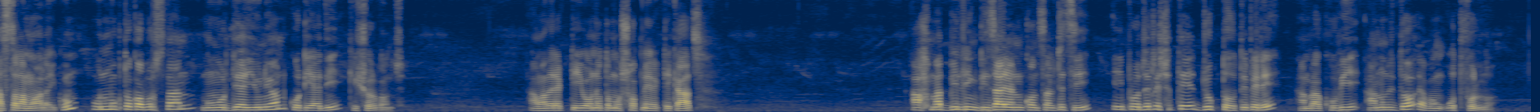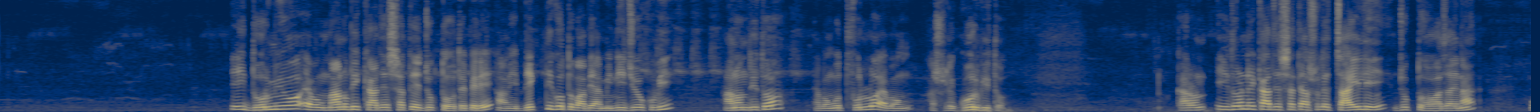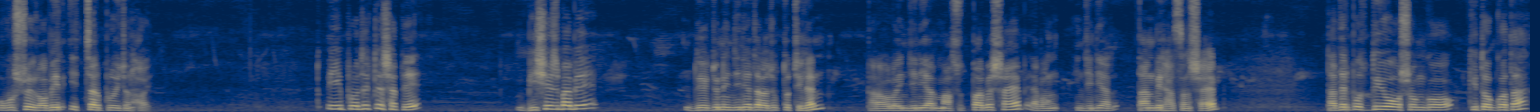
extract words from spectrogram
আসসালামু আলাইকুম। উন্মুক্ত কবরস্থান, মুমুরদিয়া ইউনিয়ন, কটিয়াদি, কিশোরগঞ্জ। আমাদের একটি অন্যতম স্বপ্নের একটি কাজ। Ahmad building design and consultancy এই প্রজেক্টের সাথে যুক্ত হতে পেরে আমরা খুবই আনন্দিত এবং উৎফুল্ল। এই ধর্মীয় এবং মানবিক কাজের সাথে যুক্ত হতে পেরে আমি ব্যক্তিগতভাবে আমি নিজেও খুবই আনন্দিত এবং উৎফুল্ল এবং আসলে গর্বিত। কারণ এই ধরনের কাজের সাথে আসলে চাইলে যুক্ত হওয়া যায় না। অবশ্যই রবের ইচ্ছার প্রয়োজন হয়। তো এই প্রজেক্টের সাথে বিশেষভাবে দু একজন ইঞ্জিনিয়ার যারা যুক্ত ছিলেন, তারা হলো ইঞ্জিনিয়ার মাসুদ পারভেজ সাহেব এবং ইঞ্জিনিয়ার তানবির হাসান সাহেব। তাদের প্রতিও অসংখ্য কৃতজ্ঞতা।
